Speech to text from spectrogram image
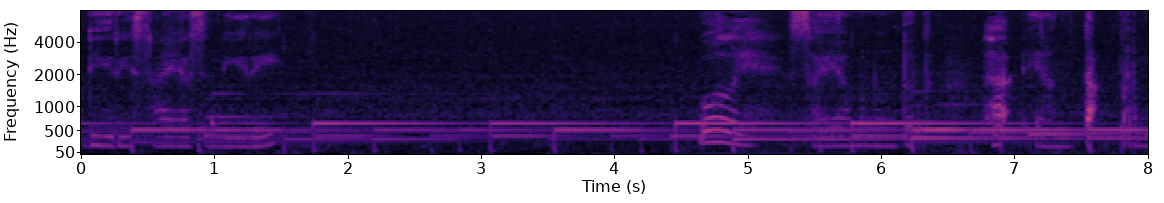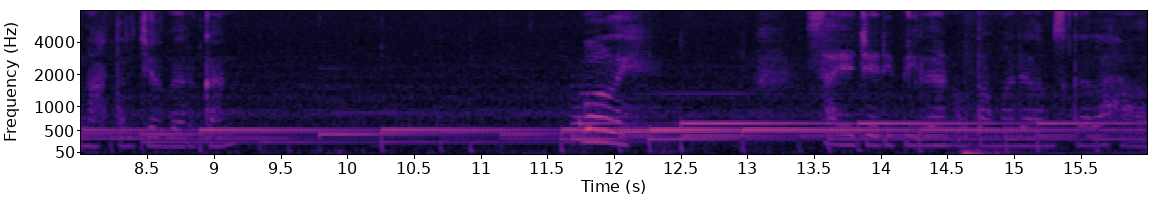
diri saya sendiri? Boleh saya menuntut hak yang tak pernah terjabarkan? Boleh saya jadi pilihan utama dalam segala hal?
